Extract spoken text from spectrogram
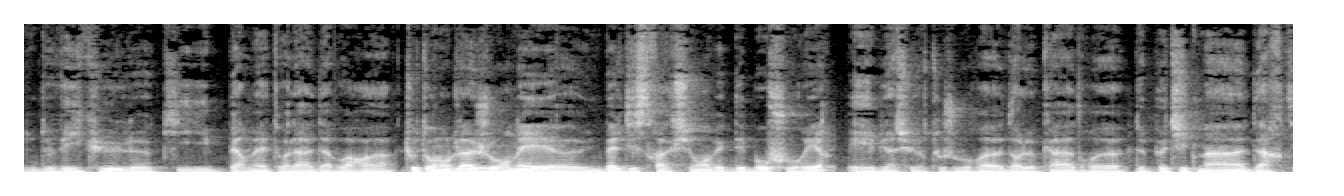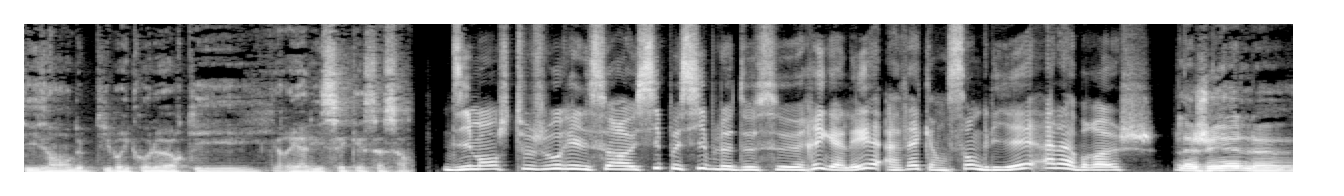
de véhicules qui permettent voilà, d'avoir euh, tout au long de la journée une belle distraction avec des beaux fous rires. Et bien sûr, toujours dans le cadre de petites mains, d'artisans, de petits bricoleurs qui réalisent ces caisses à savon. Dimanche toujours, il sera aussi possible de se régaler avec un sanglier à la broche. La GL, euh,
